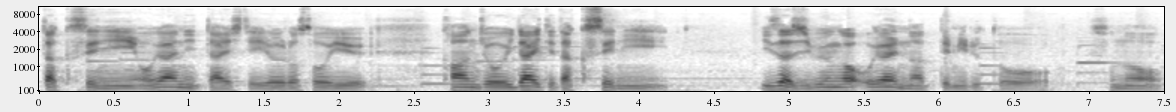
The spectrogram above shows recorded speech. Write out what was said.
たくせに親に対していろいろそういう感情を抱いてたくせにいざ自分が親になってみるとその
